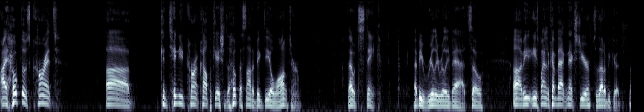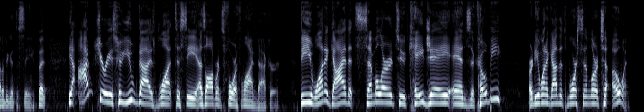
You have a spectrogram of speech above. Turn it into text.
I hope those current uh, continued current complications. I hope that's not a big deal long term. That would stink. That'd be really, really bad. So uh, he, he's planning to come back next year, so that'll be good. That'll be good to see. But yeah, I'm curious who you guys want to see as Auburn's fourth linebacker. Do you want a guy that's similar to KJ and Zakoby? Or do you want a guy that's more similar to Owen?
